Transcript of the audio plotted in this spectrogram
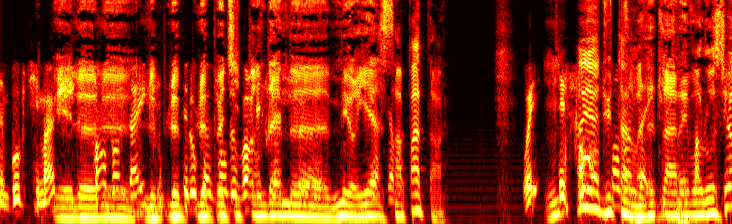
un beau petit match. Et le, Sans Van le, Dijk, le, petit tandem euh, euh, Muriel Bergame. Zapata. Oui, Hmm? et Ah, il y a du talent. Van Ça va Dijk. être la révolution.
